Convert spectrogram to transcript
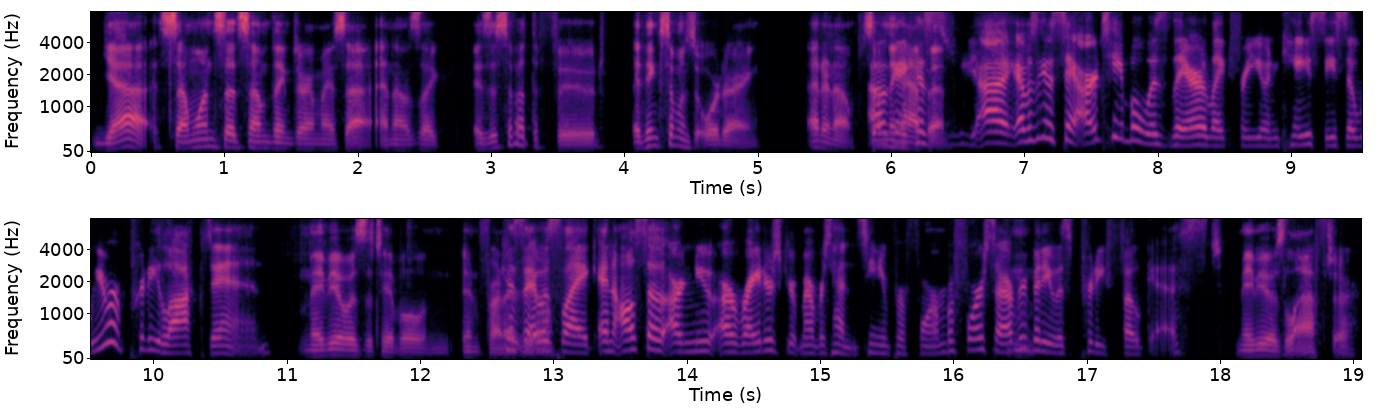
Yeah, someone said something during my set, and I was like, "Is this about the food?" I think someone's ordering. I don't know. Something okay, happened. I, I was gonna say our table was there like for you and Casey, so we were pretty locked in Maybe it was the table in, front of us. because it was like, and also our new our writers group members hadn't seen you perform before, Mm. so everybody was pretty focused. Maybe it was laughter.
